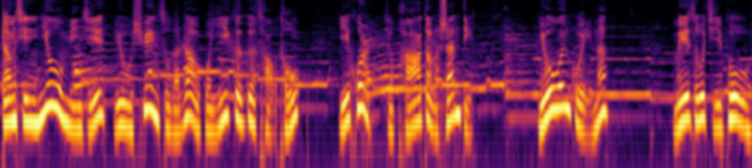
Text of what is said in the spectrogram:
张信又敏捷又迅速地绕过一个个草头。一会儿就爬到了山顶，牛文鬼呢，没走几步，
